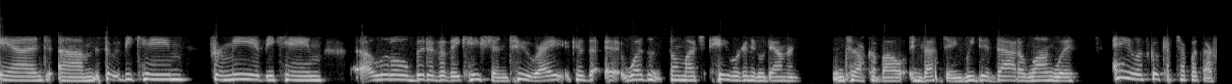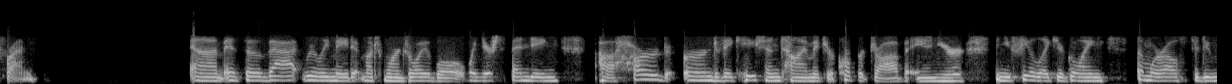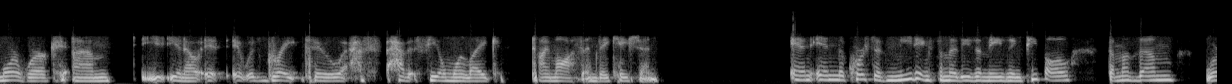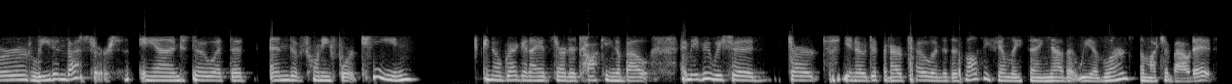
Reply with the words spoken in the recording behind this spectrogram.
And um, so it became for me, it became a little bit of a vacation too, right? Because it wasn't so much, hey, we're going to go down and, and talk about investing. We did that along with, hey, let's go catch up with our friends. Um, and so that really made it much more enjoyable when you're spending uh, hard-earned vacation time at your corporate job, and you're and you feel like you're going somewhere else to do more work. Um, you, you know, it it was great to have it feel more like time off and vacation. And in the course of meeting some of these amazing people, some of them were lead investors. And so at the end of 2014, you know, Greg and I had started talking about, hey, maybe we should start, you know, dipping our toe into this multifamily thing now that we have learned so much about it.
